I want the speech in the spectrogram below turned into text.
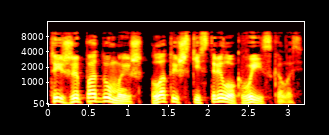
Ты же подумаешь, латышский стрелок выискалась.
